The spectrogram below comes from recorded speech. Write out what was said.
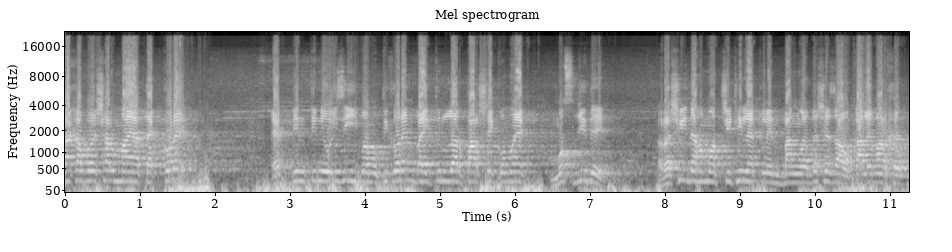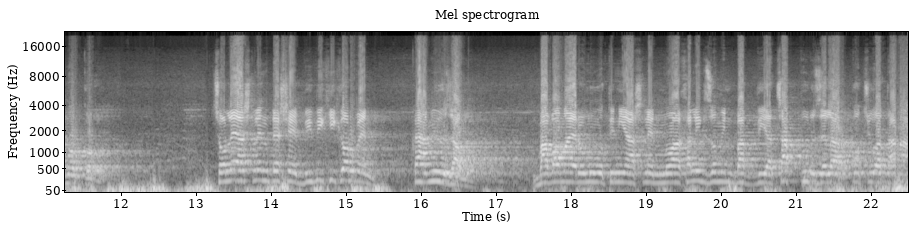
টাকা পয়সার মায়া ত্যাগ করে একদিন তিনি ওই যে ইমামতি করেন, বাইতুল্লাহর পার্শ্বে কোনো এক মসজিদে রশিদ আহমদ চিঠি লেখলেন, বাংলাদেশে যাও, কালেমার খেদমত করো। চলে আসলেন দেশে, বিবি কি করবেন? আমিও যাব। বাবা মায়ের অনুমতি নিয়ে আসলেন, নোয়াখালীর জমিন বাদ দিয়া চাঁদপুর জেলার কচুয়া থানা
